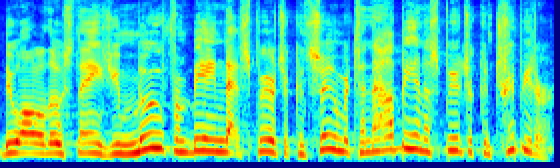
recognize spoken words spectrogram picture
do all of those things. You move from being that spiritual consumer to now being a spiritual contributor.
